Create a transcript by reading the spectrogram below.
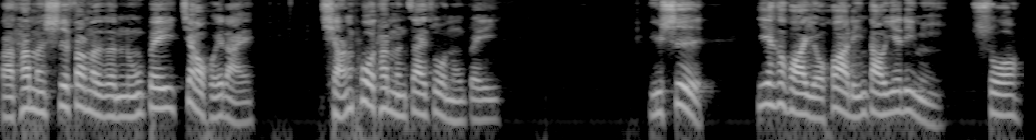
把他们释放了的奴婢叫回来，强迫他们再做奴婢。于是。耶和华有话临到耶利米说：“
